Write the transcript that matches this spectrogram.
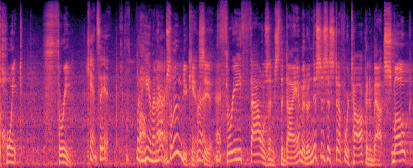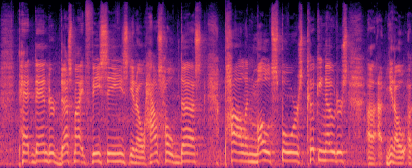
0.3. Can't see it with oh, a human eye. Absolutely, you can't right, see it. Right. Three thousandths the diameter. And this is the stuff we're talking about. Smoke, pet dander, dust mite feces, you know, household dust, pollen, mold spores, cooking odors, uh, you know, uh,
